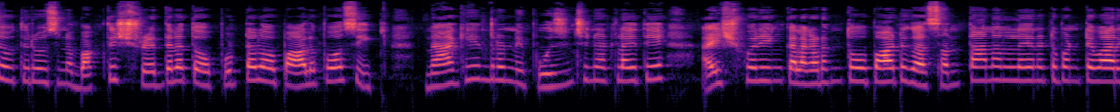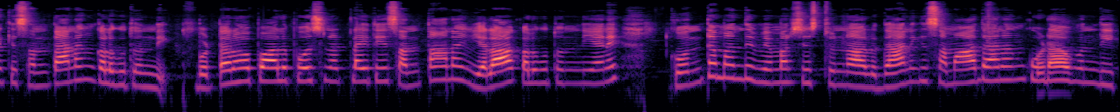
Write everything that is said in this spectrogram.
చవితి రోజున భక్తి శ్రద్ధలతో పుట్టలో పాలు పోసి నాగేంద్రుణ్ణి పూజించినట్లయితే ఐశ్వర్య కలగడంతో పాటుగా సంతానం లేనటువంటి వారికి సంతానం కలుగుతుంది. బుట్టలో పాలు పోసినట్లయితే సంతానం ఎలా కలుగుతుంది అని కొంతమంది విమర్శిస్తున్నారు. దానికి సమాధానం కూడా ఉంది.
